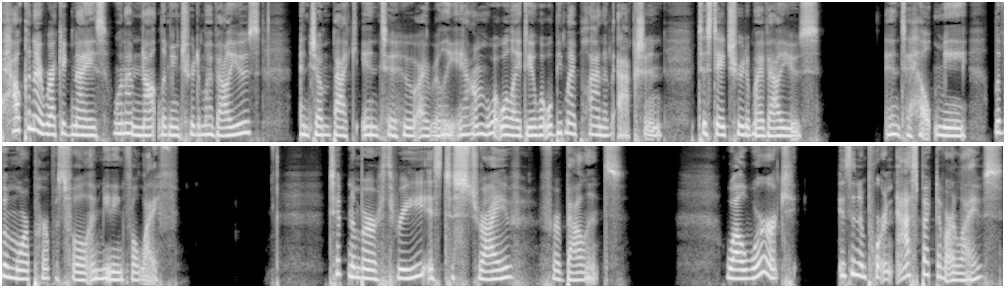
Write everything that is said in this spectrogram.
how can I recognize when I'm not living true to my values and jump back into who I really am? What will I do? What will be my plan of action to stay true to my values and to help me live a more purposeful and meaningful life? Tip number three is to strive for balance. While work is an important aspect of our lives,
